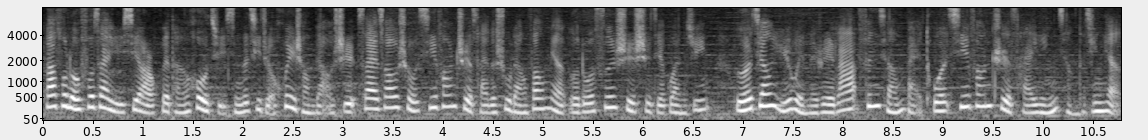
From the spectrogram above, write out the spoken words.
拉夫罗夫在与希尔会谈后举行的记者会上表示，在遭受西方制裁的数量方面，俄罗斯是世界冠军。俄将与委内瑞拉分享摆脱西方制裁影响的经验。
